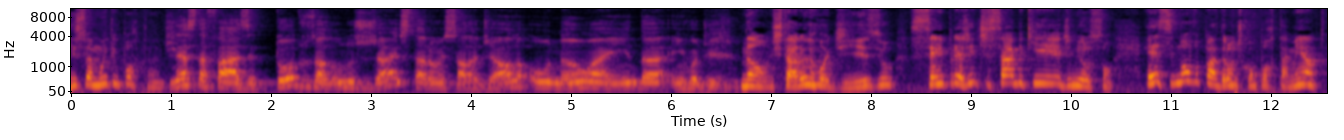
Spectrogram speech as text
Isso é muito importante. Nesta fase, todos os alunos já estarão em sala de aula ou não ainda em rodízio? Não, estarão em rodízio. Sempre a gente sabe que, Edmilson, esse novo padrão de comportamento,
